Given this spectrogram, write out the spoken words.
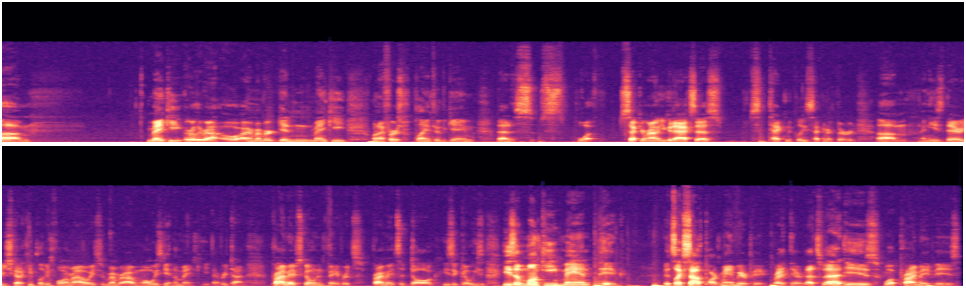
Um, Mankey early round. Oh, I remember getting Mankey when I first playing through the game. That is what second round you could access. Technically second or third, um, and he's there. You just gotta keep looking for him. I always remember I'm always getting a Mankey every time. Primeape's going in favorites. Primeape's a dog. He's a go. He's he's a monkey man pig. It's like South Park, man, bear, pig, right there. That's that is what Primeape is.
